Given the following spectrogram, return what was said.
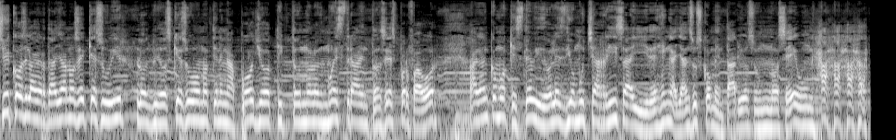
Chicos, la verdad ya no sé qué subir. Los videos que subo no tienen apoyo, TikTok no los muestra. Entonces, por favor, hagan como que este video les dio mucha risa y dejen allá en sus comentarios un, no sé, un jajajaja.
